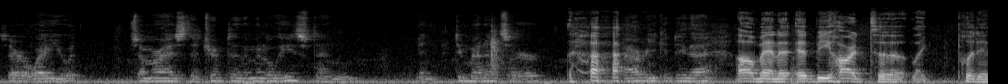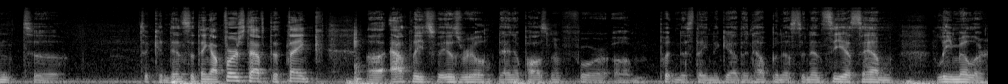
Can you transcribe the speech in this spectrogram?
Is there a way you would summarize the trip to the Middle East and in two minutes or however you could do that? Oh man, it, it'd be hard to like put into to condense the thing. I first have to thank uh, Athletes for Israel, Daniel Posner, for um, putting this thing together and helping us, and then CSM, Lee Miller.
